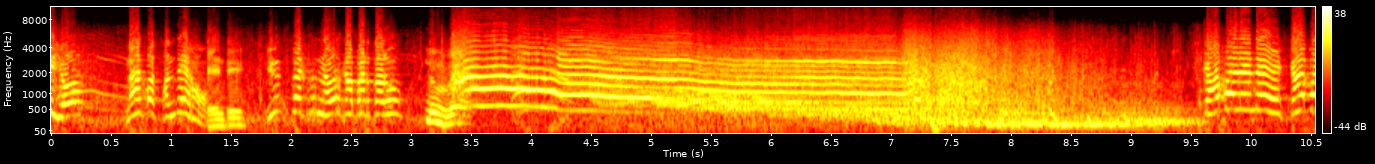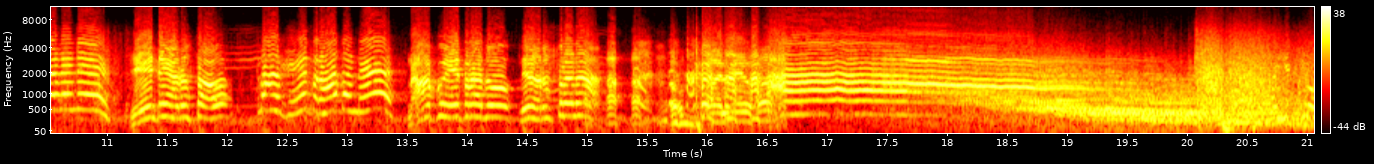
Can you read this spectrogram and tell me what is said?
అయ్యయ్యో నాకు సందేహం. ఏంటి? ఇన్స్పెక్టర్ ఎవరు కాపాడతారు? నువ్వే. కాపాడండి కాపాడండి. ఏంటి అరుస్తావు నాకు ఈత రాదండి. నాకు ఈత రాదు. నేను అరుస్తున్నానా? అయ్యో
